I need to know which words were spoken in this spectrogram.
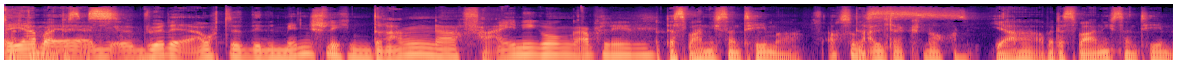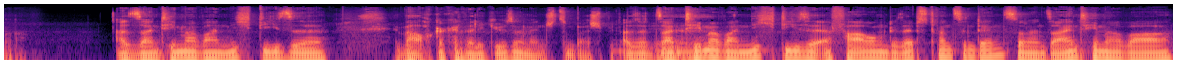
Ja, ja, Hat aber gemeint, er, das äh, würde er auch den, menschlichen Drang nach Vereinigung ablehnen? Das war nicht sein Thema. Ist auch so ein Das- alter Knochen. Ja, aber das war nicht sein Thema. Also sein Thema war nicht diese, er war auch gar kein religiöser Mensch zum Beispiel. Also sein Ja. Thema war nicht diese Erfahrung der Selbsttranszendenz, sondern sein Thema war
